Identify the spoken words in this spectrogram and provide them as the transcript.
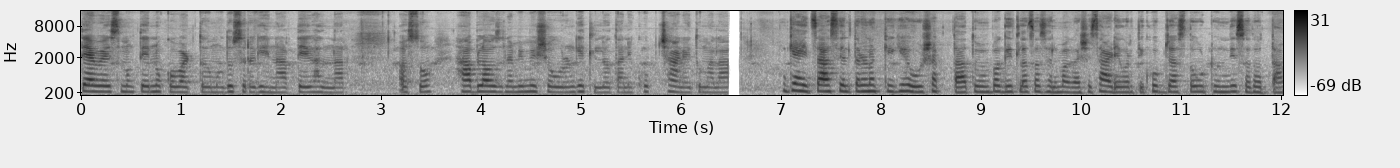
त्यावेळेस मग ते नको वाटतं. मग दुसरं घेणार ते घालणार. असो. हा ब्लाऊज ना मी मिशोवरून घेतलेला होता आणि खूप छान आहे तुम्हाला. घ्यायचा असेल तर नक्की घेऊ शकता. तुम्ही बघितलंच असेल मग अशी साडीवरती खूप जास्त उठून दिसत होता.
